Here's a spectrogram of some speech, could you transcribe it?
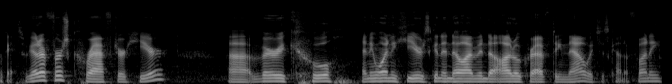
Okay, so we got our first crafter here. Uh, very cool. Anyone here is going to know I'm into auto crafting now, which is kind of funny.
